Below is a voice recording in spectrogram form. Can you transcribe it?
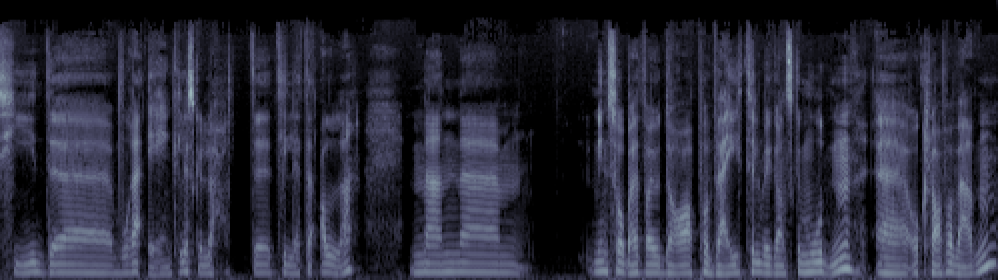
tid uh, hvor jeg egentlig skulle hatt tillit til alle. Men min sårbarhet var jo da på vei til å bli ganske moden eh, og klar for verden.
